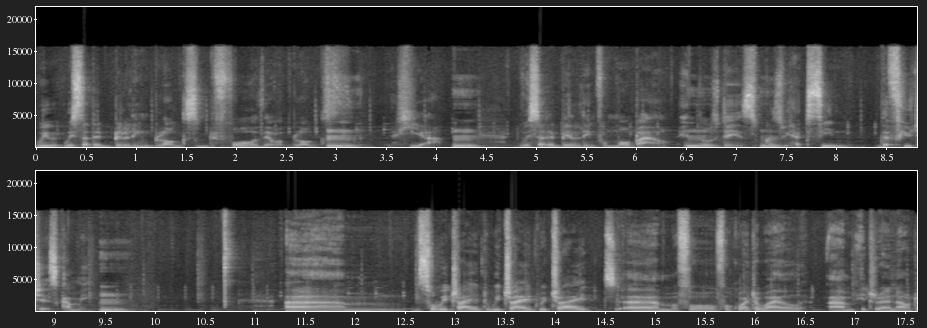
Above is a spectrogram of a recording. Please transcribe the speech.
We, we started building blogs before there were blogs hmm. here. Hmm. We started building for mobile in those days because we had seen the future is coming. Um, so we tried, we tried, we tried um, for for quite a while. Um, it ran out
